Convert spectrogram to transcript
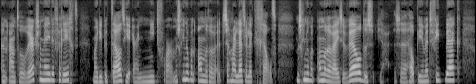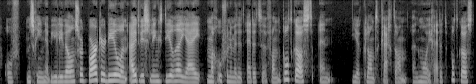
een aantal werkzaamheden verricht, maar die betaalt je er niet voor. Misschien op een andere zeg maar letterlijk geld. Misschien op een andere wijze wel, dus ja, ze helpen je met feedback. Of misschien hebben jullie wel een soort barterdeal, een uitwisselingsdeal. Hè? Jij mag oefenen met het editen van de podcast en je klant krijgt dan een mooi geëdite podcast.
